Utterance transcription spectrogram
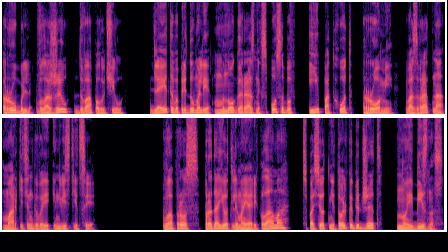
Рубль вложил, два получил. Для этого придумали много разных способов и подход РОМИ – возврат на маркетинговые инвестиции. Вопрос, продает ли моя реклама, спасет не только бюджет, но и бизнес.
